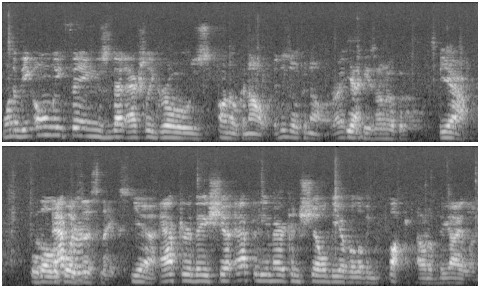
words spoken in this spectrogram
one of the only things that actually grows on Okinawa. It is Okinawa, right? Yeah, he's on Okinawa Yeah. with all the After- poisonous snakes. Yeah, after they sh- after the Americans shelled the ever-loving fuck out of the island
